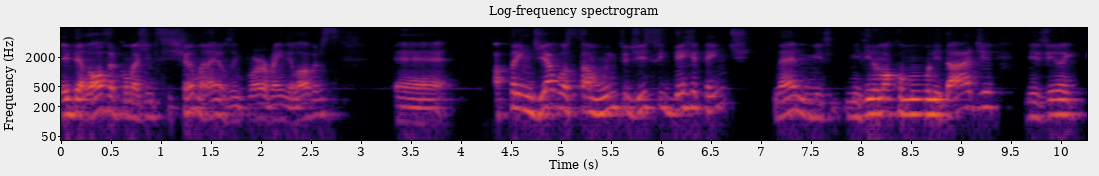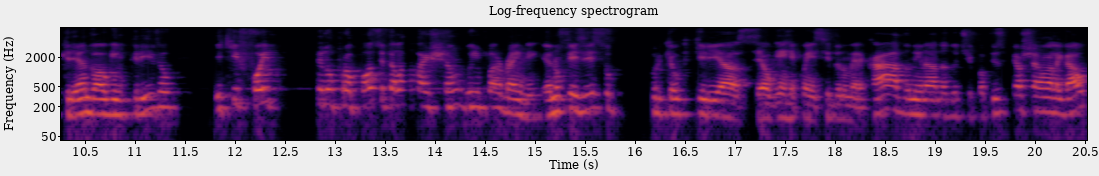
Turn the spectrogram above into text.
EB Lover, como a gente se chama, né? Os Employer Brand Lovers. É, aprendi a gostar muito disso e, de repente, né, me, me vi numa comunidade, me vi criando algo incrível e que foi pelo propósito e pela paixão do Employer Branding. Eu não fiz isso porque eu queria ser alguém reconhecido no mercado, nem nada do tipo. Eu fiz porque eu achava legal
